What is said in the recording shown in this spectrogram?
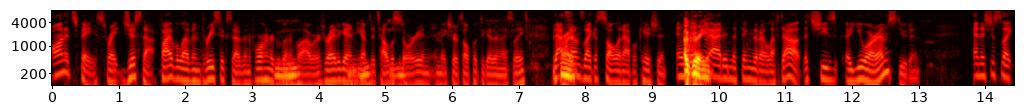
on its face, right, just that 5'11, 367, 400 Mhm. clinical hours, right? Again, you have Mhm. to tell the Mhm. story and, and make sure it's all put together nicely. That Right. sounds like a solid application. And then you add in the thing that I left out that she's a URM student. And it's just like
